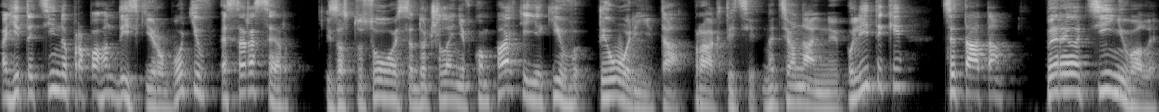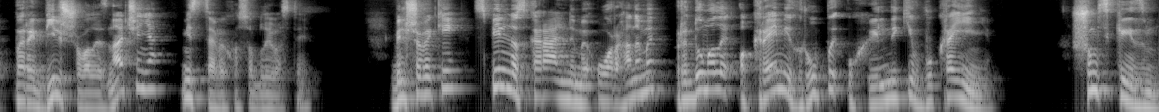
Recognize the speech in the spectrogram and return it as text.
агітаційно-пропагандистській роботі в СРСР і застосовувався до членів компартії, які в теорії та практиці національної політики цитата переоцінювали, перебільшували значення місцевих особливостей. Більшовики спільно з каральними органами придумали окремі групи ухильників в Україні. Шумськизм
